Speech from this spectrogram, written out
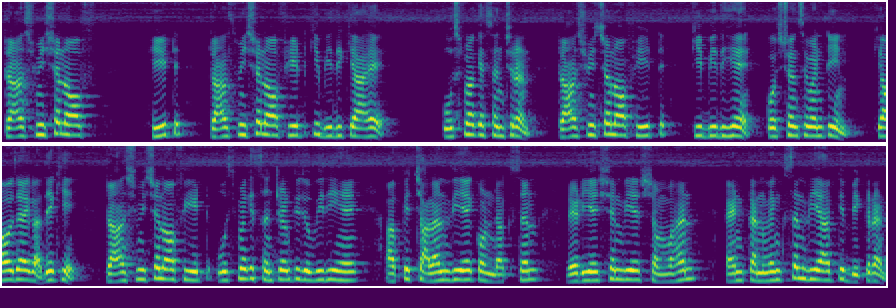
transmission of heat, transmission of heat की विधि क्या है? ऊष्मा के संचरण, ट्रांसमिशन ऑफ़ हीट की विधि है। क्वेश्चन सेवनटीन, क्या हो जाएगा? देखिए, ट्रांसमिशन ऑफ़ हीट, ऊष्मा के संचरण की जो विधि है, आपके चालन भी है कंडक्शन रेडिएशन भी है, संवहन एंड कन्वेंशन भी आपके विकरण,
